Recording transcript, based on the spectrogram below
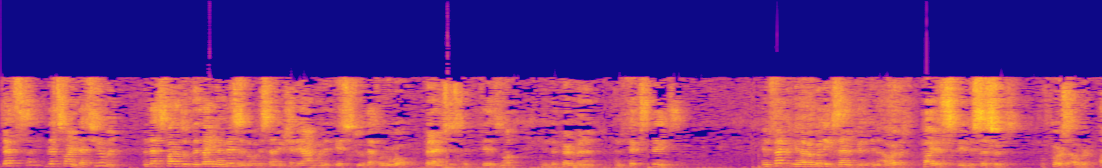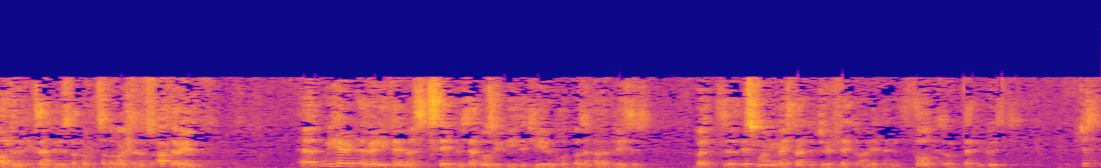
That's, that's fine, that's human. And that's part of the dynamism of Islamic Sharia when it gets to the furu' branches, it is not in the permanent and fixed things. In fact, we have a good example in our pious predecessors. Of course, our ultimate example is the Prophet ﷺ. So after him, uh, we heard a very famous statement that was repeated here in khutbahs and other places. But uh, this morning I started to reflect on it and thought of that we could just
